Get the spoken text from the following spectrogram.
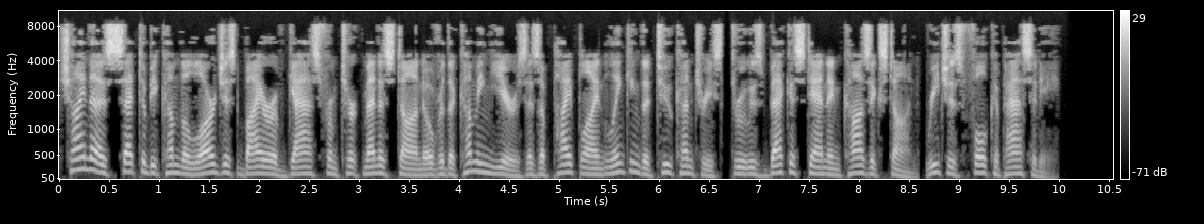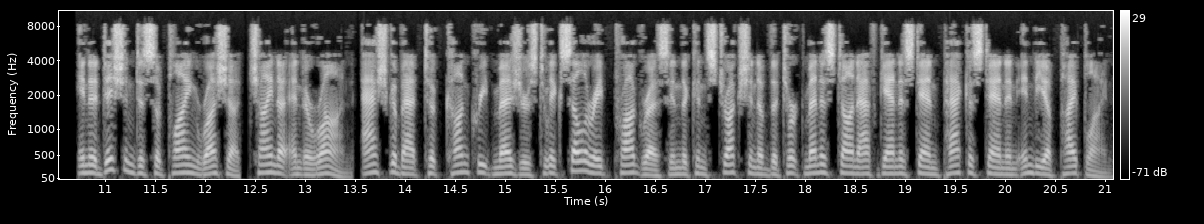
China is set to become the largest buyer of gas from Turkmenistan over the coming years as a pipeline linking the two countries, through Uzbekistan and Kazakhstan, reaches full capacity. In addition to supplying Russia, China and Iran, Ashgabat took concrete measures to accelerate progress in the construction of the Turkmenistan-Afghanistan-Pakistan and India Pipeline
